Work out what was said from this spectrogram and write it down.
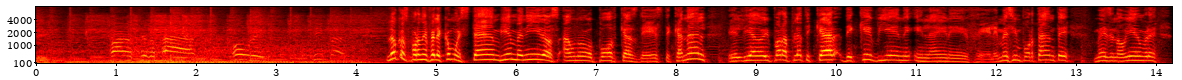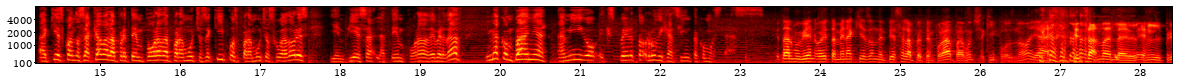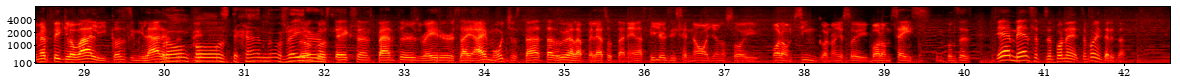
Locos por NFL, ¿cómo están? Bienvenidos a un nuevo podcast de este canal. El día de hoy para platicar de qué viene en la NFL. Mes importante, mes de noviembre. Aquí es cuando se acaba la pretemporada para muchos equipos, para muchos jugadores y empieza la temporada de verdad. Y me acompaña, amigo, experto, Rudy Jacinto, ¿cómo estás? ¿Qué tal? Muy bien. Hoy también aquí es donde empieza la pretemporada para muchos equipos, ¿no? Ya pensando en el, primer pick global y cosas similares. Broncos, Tejanos, Raiders. Broncos, Texans, Panthers, Raiders. Hay, hay muchos. Está, está dura la pelea sotanera. Steelers dice, no, yo no soy bottom 5, ¿no? Yo soy bottom 6. Entonces, bien, bien, se, pone, se pone interesante.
